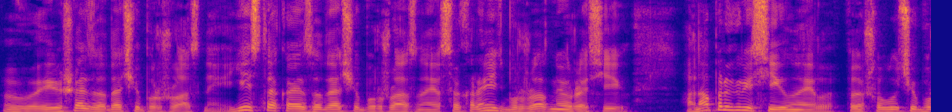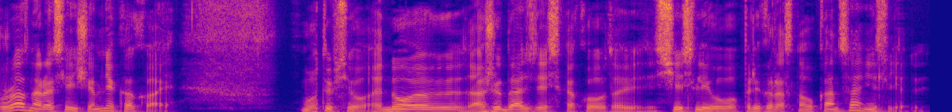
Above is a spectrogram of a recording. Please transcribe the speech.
решать задачи буржуазные. Есть такая задача буржуазная – сохранить буржуазную Россию. Она прогрессивная, потому что лучше буржуазная Россия, чем никакая. Вот и все. Но ожидать здесь какого-то счастливого, прекрасного конца не следует.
